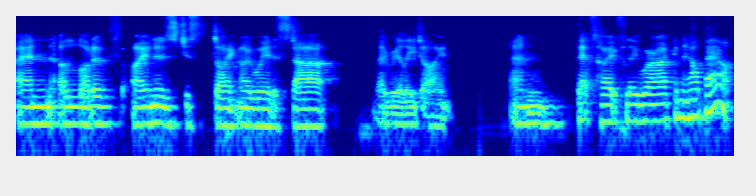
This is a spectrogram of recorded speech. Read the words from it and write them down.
and a lot of owners just don't know where to start. They really don't, and that's hopefully where I can help out.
